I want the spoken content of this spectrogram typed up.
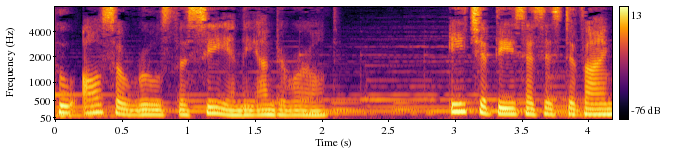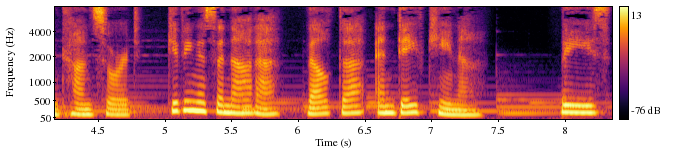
who also rules the sea and the underworld. Each of these has his divine consort, giving us Anata, Belta, and Devkina. These,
